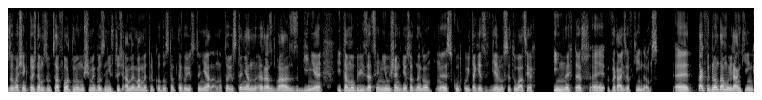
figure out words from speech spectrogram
że właśnie ktoś nam zrzuca fort, my musimy go zniszczyć, a my mamy tylko dostępnego Justyniana. No to Justynian raz, dwa zginie i ta mobilizacja nie osiągnie żadnego e, skutku. I tak jest w wielu sytuacjach innych też e, w Rise of Kingdoms. E, tak wygląda mój ranking.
